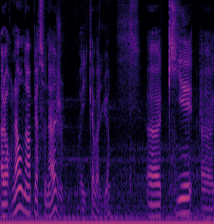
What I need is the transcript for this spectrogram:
Alors là, on a un personnage, il cavale lui, hein, euh, qui est, euh,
